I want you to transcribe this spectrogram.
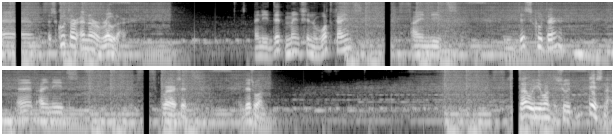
and a scooter and a roller. And he did mention what kind. I need this scooter and I need where is it? This one. So you want to shoot this now.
